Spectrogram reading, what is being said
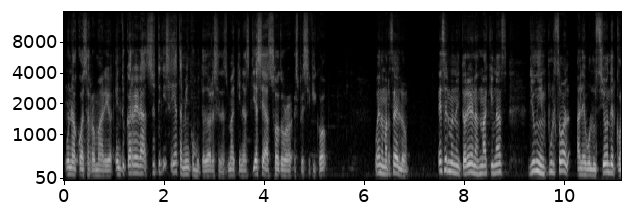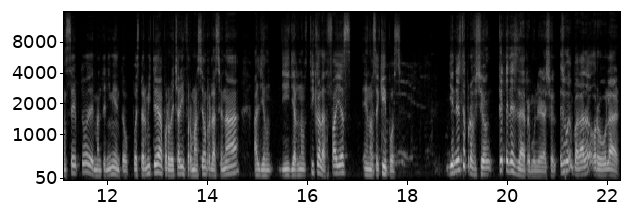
una cosa, Romario, ¿en tu carrera se utiliza ya también computadores en las máquinas, ya sea software específico? Bueno, Marcelo, es el monitoreo en las máquinas dio un impulso a la evolución del concepto de mantenimiento, pues permite aprovechar información relacionada al y diagnostica las fallas en los equipos. Y en esta profesión, ¿qué tenés la remuneración? ¿Es buen pagada o regular?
